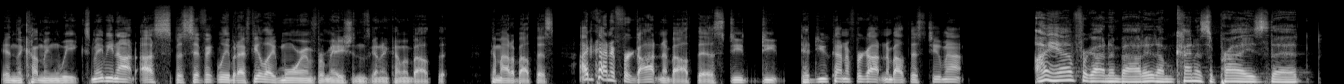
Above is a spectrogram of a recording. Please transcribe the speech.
in the coming weeks. Maybe not us specifically, but I feel like more information is going to come about the, come out about this. I'd kind of forgotten about this. Do do had you kind of forgotten about this too, Matt? I have forgotten about it. I'm kind of surprised that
